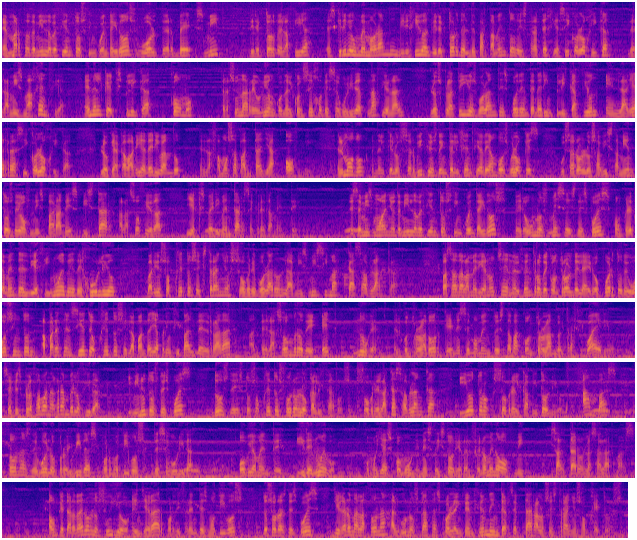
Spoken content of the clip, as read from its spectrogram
En marzo de 1952, Walter B. Smith director de la CIA, escribe un memorándum dirigido al director del Departamento de Estrategia Psicológica de la misma agencia, en el que explica cómo, tras una reunión con el Consejo de Seguridad Nacional, los platillos volantes pueden tener implicación en la guerra psicológica, lo que acabaría derivando en la famosa pantalla OVNI, el modo en el que los servicios de inteligencia de ambos bloques usaron los avistamientos de ovnis para despistar a la sociedad y experimentar secretamente. Ese mismo año de 1952, pero unos meses después, concretamente el 19 de julio, varios objetos extraños sobrevolaron la mismísima Casa Blanca. Pasada la medianoche, en el centro de control del aeropuerto de Washington, aparecen siete objetos en la pantalla principal del radar ante el asombro de Ed Nugent, el controlador que en ese momento estaba controlando el tráfico aéreo. Se desplazaban a gran velocidad, y minutos después, dos de estos objetos fueron localizados, sobre la Casa Blanca y otro sobre el Capitolio, ambas zonas de vuelo prohibidas por motivos de seguridad. Obviamente, y de nuevo, como ya es común en esta historia del fenómeno ovni, saltaron las alarmas. Aunque tardaron lo suyo en llegar por diferentes motivos, dos horas después llegaron a la zona algunos cazas con la intención de interceptar a los extraños objetos,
